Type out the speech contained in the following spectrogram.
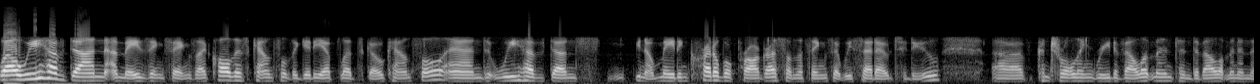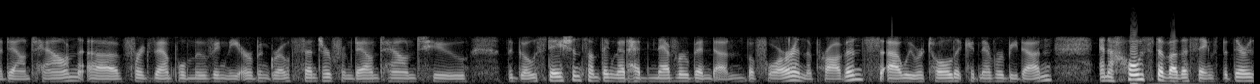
Well, we have done amazing things. I call this council the Giddy Up Let's Go Council, and we have done, you know, made incredible progress on the things that we set out to do. Uh, controlling redevelopment and development in the downtown. Uh, for example, moving the Urban Growth Center from downtown to the GO Station, something that had never been done before in the province. Uh, we were told it could never be done, and a host of other things. But there is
